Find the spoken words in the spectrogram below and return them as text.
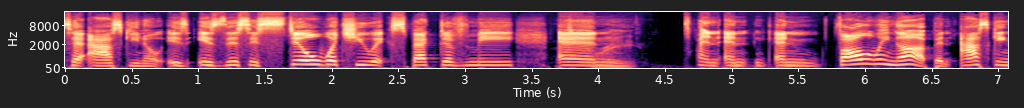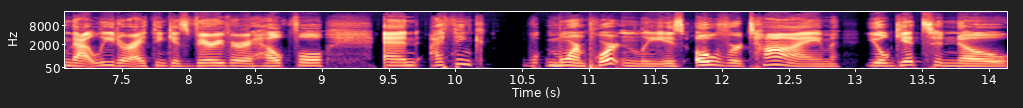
to ask, you know, is is this is still what you expect of me? and great. and and and following up and asking that leader i think is very very helpful and i think more importantly is over time you'll get to know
